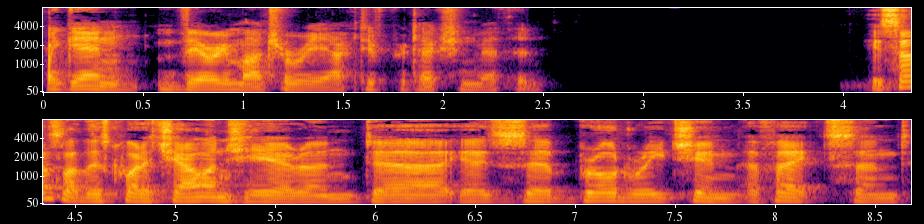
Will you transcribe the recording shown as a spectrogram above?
Again, very much a reactive protection method. It sounds like there's quite a challenge here and uh, it's uh, broad reaching effects. And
